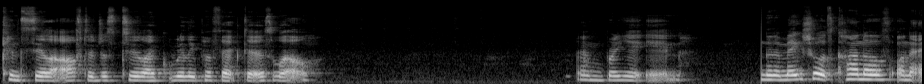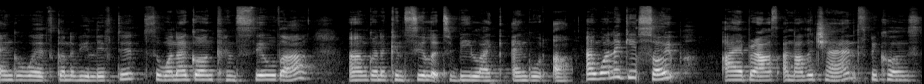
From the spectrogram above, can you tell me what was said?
concealer after just to like really perfect it as well. And bring it in. I'm going to make sure it's kind of on an angle where it's going to be lifted. So when I go and conceal that, I'm going to conceal it to be like angled up. I want to give soap eyebrows another chance because,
